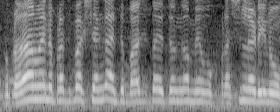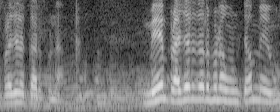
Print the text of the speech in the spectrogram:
ఒక ప్రధానమైన ప్రతిపక్షంగా ఇంత బాధ్యతాయుతంగా మేము ఒక ప్రశ్నలు అడిగినాము ప్రజల తరఫున. మేము ప్రజల తరఫున ఉంటాం మేము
